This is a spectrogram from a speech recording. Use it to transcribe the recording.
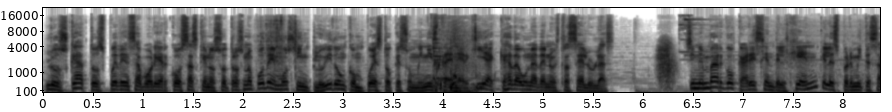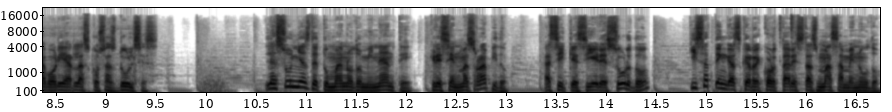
Los gatos pueden saborear cosas que nosotros no podemos, incluido un compuesto que suministra energía a cada una de nuestras células. Sin embargo, carecen del gen que les permite saborear las cosas dulces. Las uñas de tu mano dominante crecen más rápido, así que si eres zurdo, quizá tengas que recortar estas más a menudo.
